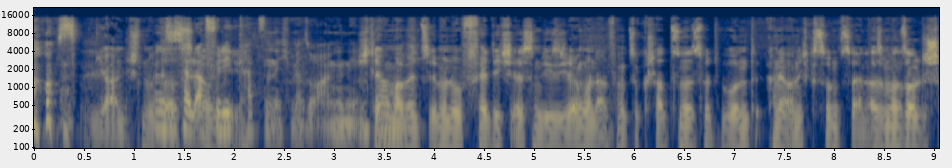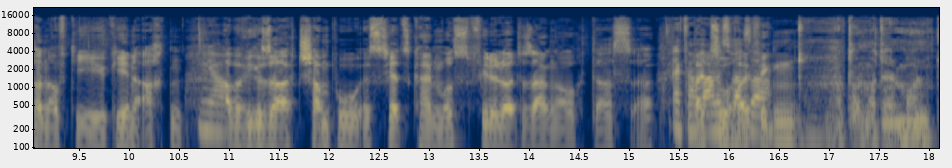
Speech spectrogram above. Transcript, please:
aus. Ja, nicht nur Und das. das ist halt auch für die. Katzen nicht mehr so angenehm. Ich denke mal, wenn es immer nur fettig ist und die sich irgendwann anfangen zu kratzen, es wird wund, kann ja auch nicht gesund sein. Also man sollte schon auf die Hygiene achten. Ja. Aber wie gesagt, Shampoo ist jetzt kein Muss. Viele Leute sagen auch, dass äh, Einfach bei zu Wasser. häufigen Halt doch mal den Mund.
